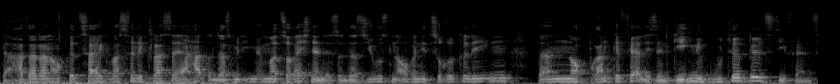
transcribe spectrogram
da hat er dann auch gezeigt, was für eine Klasse er hat und dass mit ihm immer zu rechnen ist und dass Houston, auch wenn die zurückliegen, dann noch brandgefährlich sind gegen eine gute Bills-Defense.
